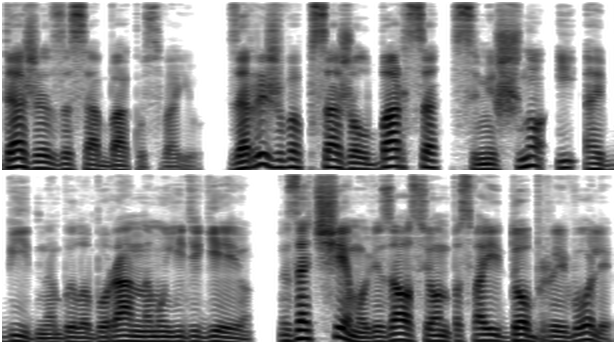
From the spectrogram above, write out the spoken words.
даже за собаку свою. За рыжего пса Жолбарса смешно и обидно было буранному Едигею. Зачем увязался он по своей доброй воле?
